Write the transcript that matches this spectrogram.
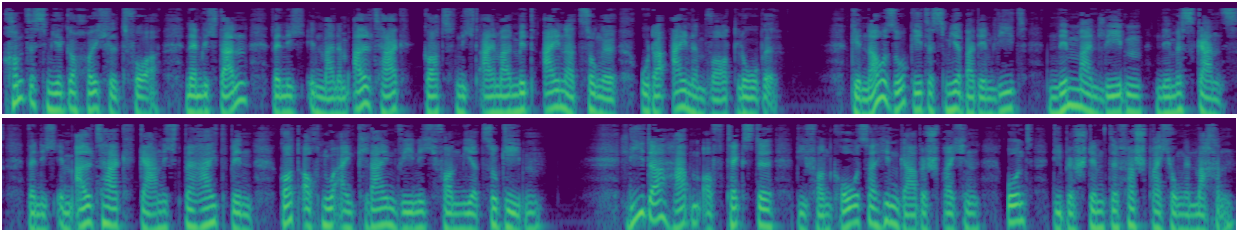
kommt es mir geheuchelt vor, nämlich dann, wenn ich in meinem Alltag Gott nicht einmal mit einer Zunge oder einem Wort lobe. Genauso geht es mir bei dem Lied Nimm mein Leben, nimm es ganz, wenn ich im Alltag gar nicht bereit bin, Gott auch nur ein klein wenig von mir zu geben. Lieder haben oft Texte, die von großer Hingabe sprechen und die bestimmte Versprechungen machen.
